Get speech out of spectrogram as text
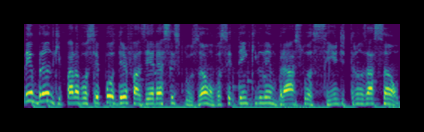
Lembrando que para você poder fazer essa exclusão, você tem que lembrar a sua senha de transação.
